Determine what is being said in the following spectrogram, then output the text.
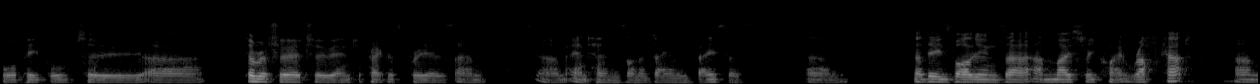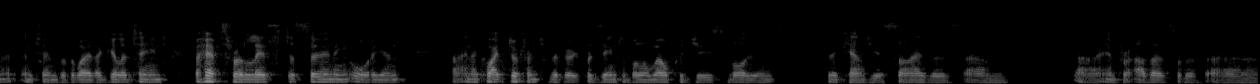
for people to, uh, to refer to and to practice prayers um, um, and hymns on a daily basis. Um, now these volumes are, are, mostly quite rough cut um, in terms of the way they're guillotined, perhaps for a less discerning audience, uh, and are quite different to the very presentable and well-produced volumes for the county assizes um, uh, and for other sort of uh,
